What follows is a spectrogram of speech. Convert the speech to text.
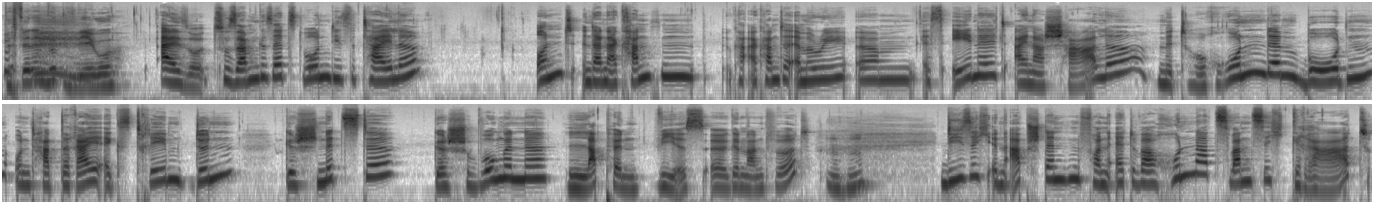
Das wäre dann wirklich Lego. Also, zusammengesetzt wurden diese Teile und dann erkannten, erkannte Emery, ähm, es ähnelt einer Schale mit rundem Boden und hat drei extrem dünn geschnitzte, geschwungene Lappen, wie es äh, genannt wird, die sich in Abständen von etwa 120 Grad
